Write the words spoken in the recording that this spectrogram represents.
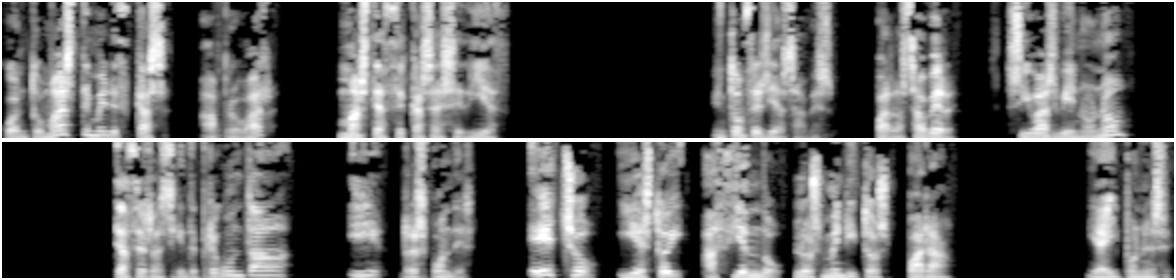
Cuanto más te merezcas aprobar, más te acercas a ese 10. Entonces ya sabes, para saber si vas bien o no, te haces la siguiente pregunta y respondes. He hecho y estoy haciendo los méritos para... Y ahí pones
